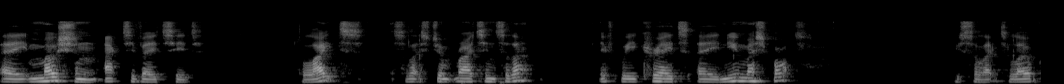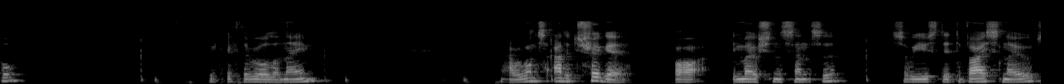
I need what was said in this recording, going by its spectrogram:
a motion activated light so let's jump right into that. If we create a new mesh bot, we select local, we give the rule a name. Now we want to add a trigger for the motion sensor. So we use the device node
